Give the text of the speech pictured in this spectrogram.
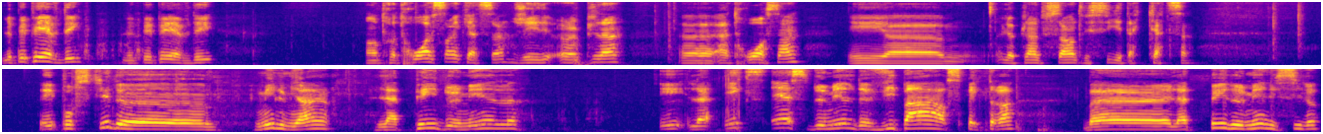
le PPFD, le PPFD, entre 300 et 400. J'ai un plan euh, à 300 et euh, le plan du centre ici est à 400. Et pour ce qui est de mes lumières, la P2000 et la XS2000 de Vipar Spectra, ben la P2000 ici là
